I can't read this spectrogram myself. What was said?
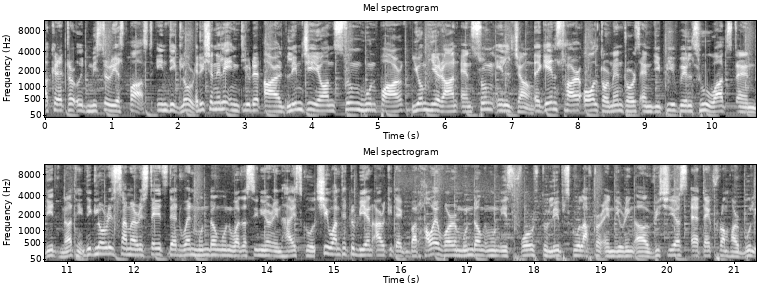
a character with mysterious past in The Glory. Additionally included are Lim Ji-yeon, Sung Hoon Park, Yom Hye-ran, and Sung Il-jung. Against her, all tormentors and the pupils who watched and did nothing. The Glory's summary states that when Moon Dong-un was a senior in high school, she wanted to be an architect but however, Moon Dong-un is forced to leave school after enduring a vicious attack from her bully.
